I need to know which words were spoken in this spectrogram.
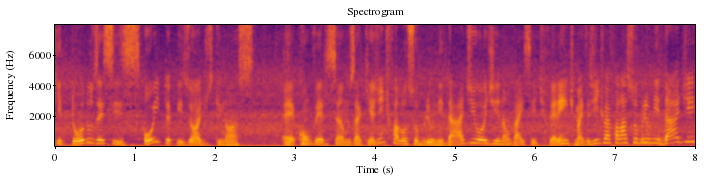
que todos esses oito episódios que nós é, conversamos aqui. A gente falou sobre unidade, hoje não vai ser diferente, mas a gente vai falar sobre unidade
